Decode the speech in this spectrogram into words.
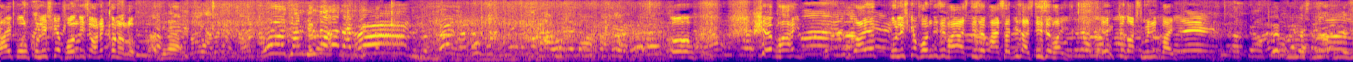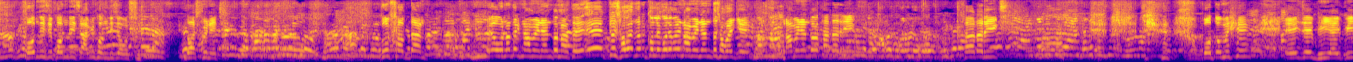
ভাই পুলিশকে ফোন দিচ্ছে অনেকক্ষণ হলো। ও, এ ভাই ভাই পুলিশকে ফোন দিছি, ভাই, আসতেছে ফায়ার সার্ভিস আসতেছে, ভাই। একটু দশ মিনিট, ভাই। ফোন দিছি ফোন দিছি, আমি ফোন দিছি অবশ্যই। দশ মিনিট। খুব সাবধান। ওনাদের নামে নেন তো না এ একটু সবাই ধর কোলে কোলে করে নামে নেন তো সবাইকে। নামে নেন তো, সাদা রিক্স। সাদা রিক্স। প্রথমে এই যে ভিআইপি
